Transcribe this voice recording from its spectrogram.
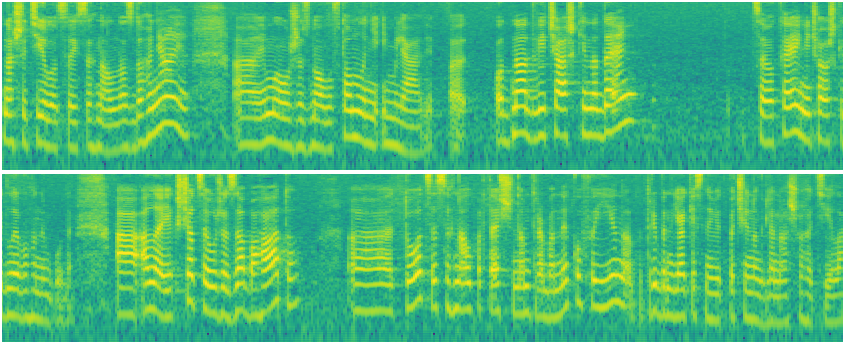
Наше тіло цей сигнал нас доганяє, і ми вже знову втомлені і мляві. Е, Одна-дві чашки на день це окей, нічого шкідливого не буде. Але якщо це вже забагато, е, то це сигнал про те, що нам треба не кофеїн, а потрібен якісний відпочинок для нашого тіла.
